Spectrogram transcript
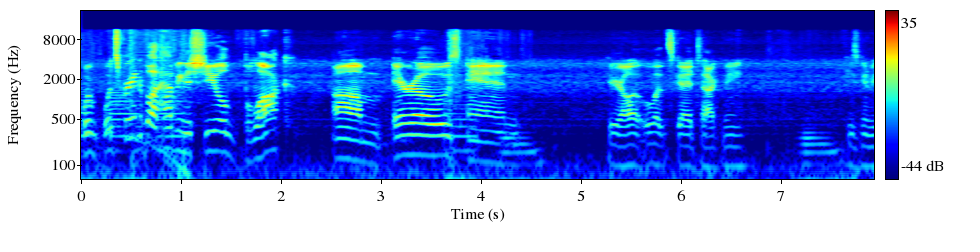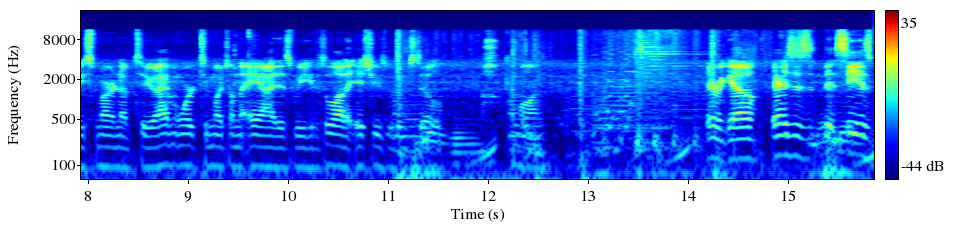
What's great about having the shield block um, arrows and... Here, I'll let this guy attack me. He's going to be smart enough to. I haven't worked too much on the AI this week. There's a lot of issues with him still. Oh, come on. There we go. There's his. See, his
